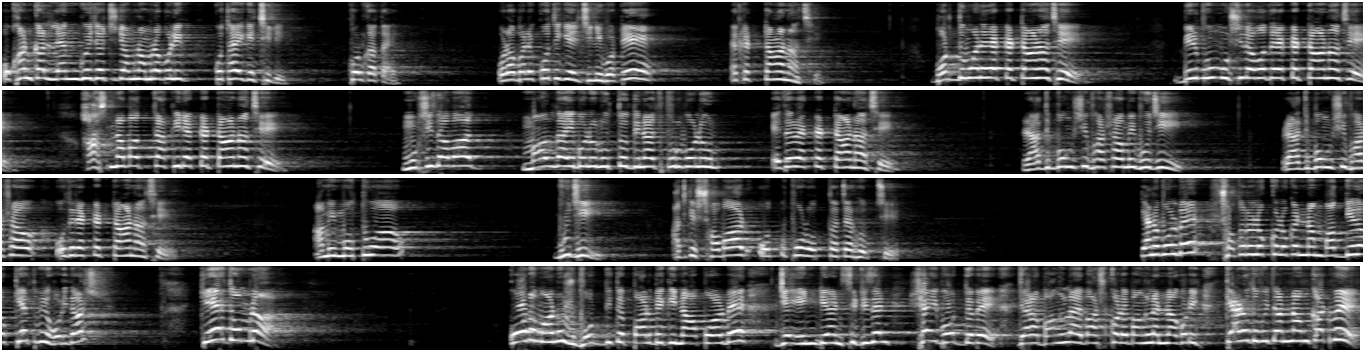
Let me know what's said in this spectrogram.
ওখানকার ল্যাঙ্গুয়েজ হচ্ছে যেমন আমরা বলি, কোথায় গেছিলি? কলকাতায়। ওরা বলে কোথায় গেছিলি বটে? একটা টান আছে। বর্ধমানের একটা টান আছে। বীরভূম মুর্শিদাবাদের একটা টান আছে। হাসনাবাদ চাকির একটা টান আছে। মুর্শিদাবাদ, মালদাই বলুন, উত্তর দিনাজপুর বলুন, এদেরও একটা টান আছে। রাজবংশী ভাষা আমি বুঝি। রাজবংশী ভাষা ওদের একটা টান আছে। আমি মতুয়া বুঝি। আজকে সবার উপর অত্যাচার হচ্ছে। কেন বলবে? সতেরো লক্ষ লোকের নাম বাদ দিয়ে দাও। কে তুমি হরিদাস? কে তোমরা? কোন মানুষ ভোট দিতে পারবে কি না পারবে? যে ইন্ডিয়ান সিটিজেন সেই ভোট দেবে। যারা বাংলায় বাস করে, বাংলার নাগরিক, কেন তুমি তার নাম কাটবে?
